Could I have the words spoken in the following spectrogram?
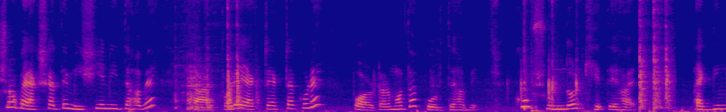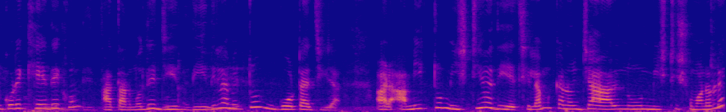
সব একসাথে মিশিয়ে নিতে হবে। তারপরে একটা একটা করে পরোটার মতো করতে হবে। খুব সুন্দর খেতে হয়। একদিন করে খেয়ে দেখুন। আর তার মধ্যে দিয়ে দিলাম একটু গোটা জিরা। আর আমি একটু মিষ্টিও দিয়েছিলাম কারণ জাল, নুন, মিষ্টি সমান হলে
